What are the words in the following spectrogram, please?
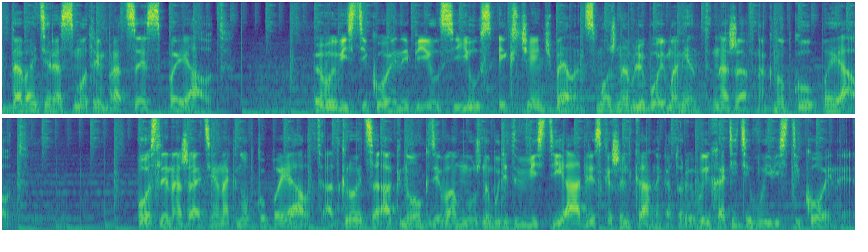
давайте рассмотрим процесс Payout. Вывести коины PLCU с Exchange Balance можно в любой момент, нажав на кнопку Payout. После нажатия на кнопку Payout откроется окно, где вам нужно будет ввести адрес кошелька, на который вы хотите вывести коины.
